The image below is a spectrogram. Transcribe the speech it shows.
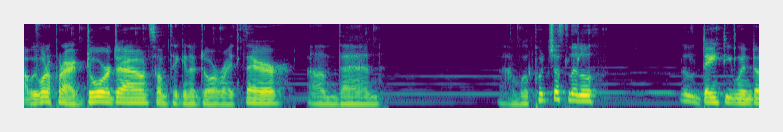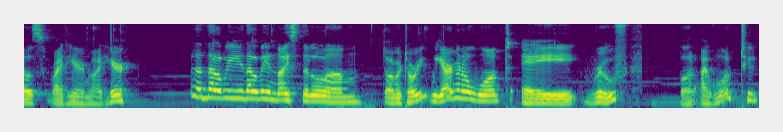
Uh, we want to put our door down, so I'm thinking a door right there. And then um, we'll put just little little dainty windows right here and right here. And then that'll be that'll be a nice little um, dormitory. We are going to want a roof, but I want to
